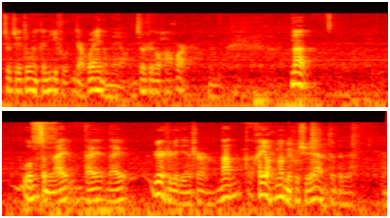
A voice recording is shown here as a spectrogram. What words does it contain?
就这东西跟艺术一点关系都没有，就是个画画的。嗯，那我们怎么来来来认识这件事儿呢？那还要什么美术学院，对不对？嗯，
